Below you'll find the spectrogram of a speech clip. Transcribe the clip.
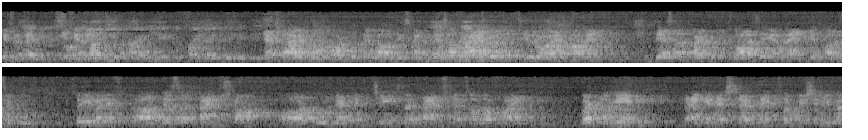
If you can, if you can, me, I delete the file, I delete this. that's why I don't want to tell all these kind of, there's a file between zero and one and there's a file between forensic and the anti-forensic tool. So even if uh, there's a timestamp uh, tool that can change the timestamps of the file, but again, I can extract the information even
